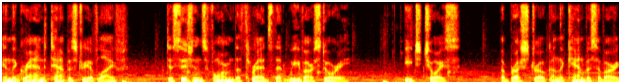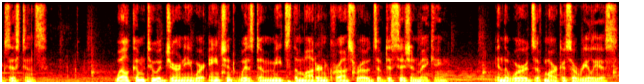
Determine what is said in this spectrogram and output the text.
In the grand tapestry of life, decisions form the threads that weave our story. Each choice, a brushstroke on the canvas of our existence. Welcome to a journey where ancient wisdom meets the modern crossroads of decision-making. In the words of Marcus Aurelius,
